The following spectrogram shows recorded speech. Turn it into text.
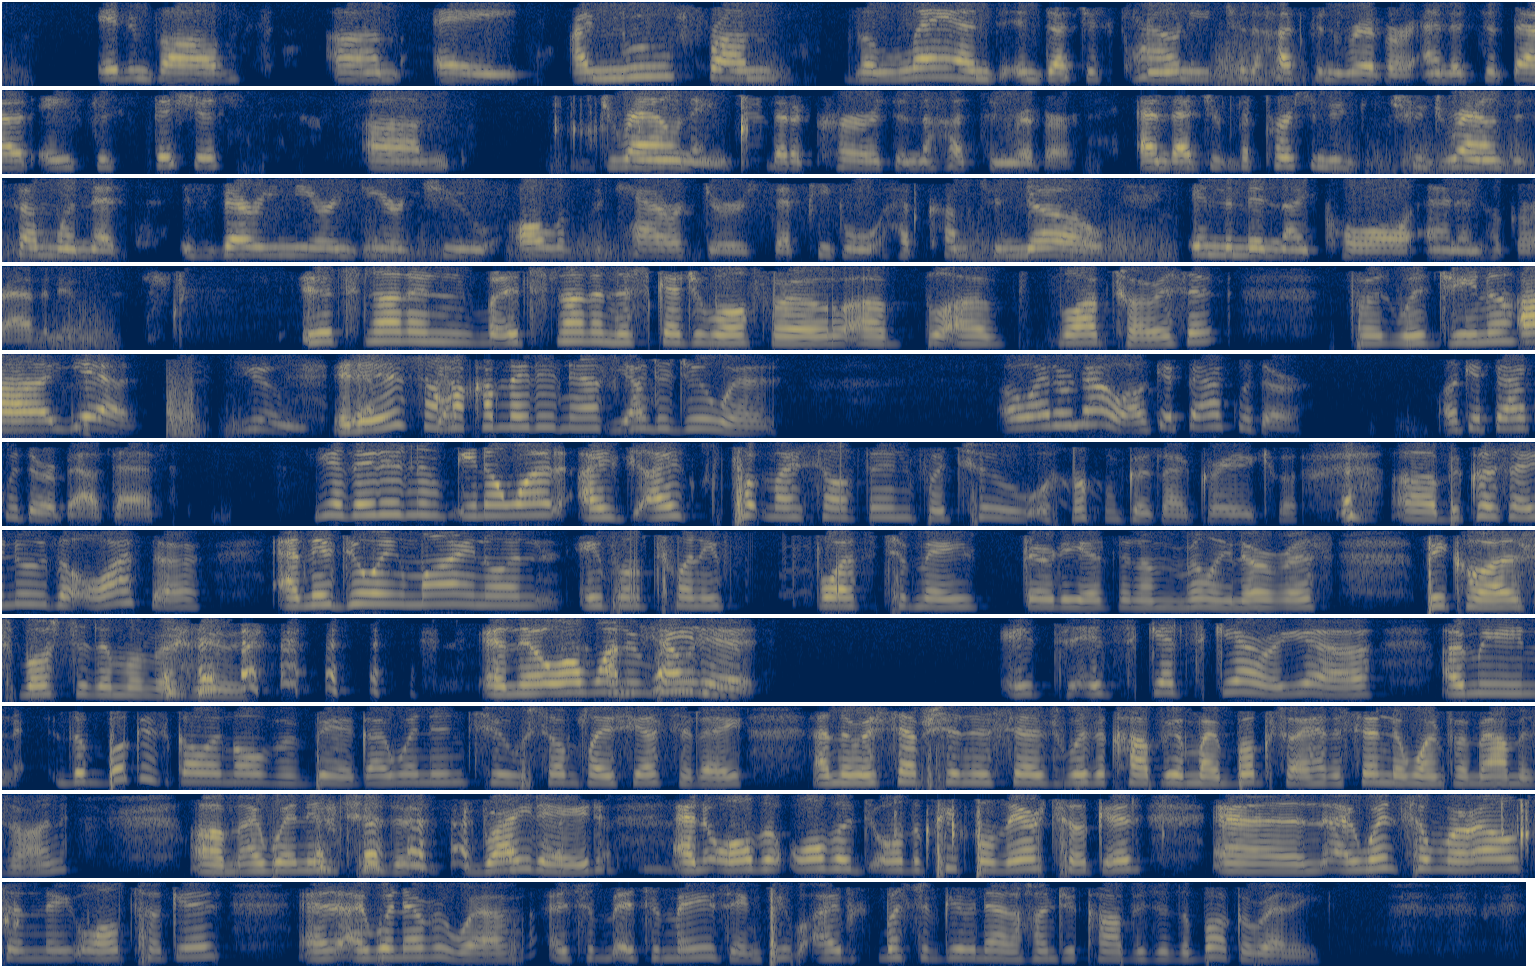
it involves um, a. I moved from the land in Dutchess County to the Hudson River, and it's about a suspicious um, drowning that occurs in the Hudson River, and that the person who, who drowns is someone that is very near and dear to all of the characters that people have come to know in the Midnight Call and in Hooker Avenue. It's not in. It's not in the schedule for a, a blog tour, is it? For with Gina. Uh, yeah, June. It Yes, is. So yep. how come they didn't ask Yep. me to do it? Oh, I don't know. I'll get back with her. I'll get back with her about that. Yeah, they didn't. You know what? I I put myself in for two because I crazy. Uh, because I knew the author, and they're doing mine on April twenty fourth to May thirtieth, and I'm really nervous because most of them are reviews, and they all want I'm to read it. It it gets scary, yeah. I mean, the book is going over big. I went into someplace yesterday, and the receptionist says, "Where's a copy of my book?" So I had to send her one from Amazon. Um, I went into the Rite Aid, and all the all the all the people there took it, and I went somewhere else, and they all took it, and I went everywhere. It's it's amazing. People, I must have given out a hundred copies of the book already.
